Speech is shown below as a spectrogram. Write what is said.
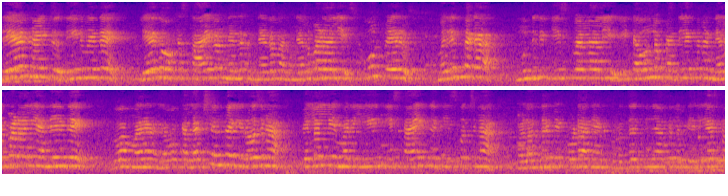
డే అండ్ నైట్ దీని మీదే లేదు ఒక స్థాయిలో నిల నిలబడాలి. స్కూల్ పేరు మరింతగా ముందుకు తీసుకువెళ్ళాలి ఈ టౌన్లో పెద్ద ఎత్తున నిలబడాలి అనేదే మరి ఒక లక్ష్యంతో ఈ రోజున పిల్లల్ని మరి ఈ స్థాయికి తీసుకొచ్చిన వాళ్ళందరికీ కూడా నేను కృతజ్ఞతలు తెలియజేస్తా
